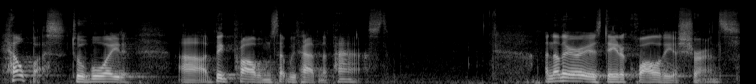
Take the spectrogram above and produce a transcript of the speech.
help us to avoid uh, big problems that we've had in the past. Another area is data quality assurance.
